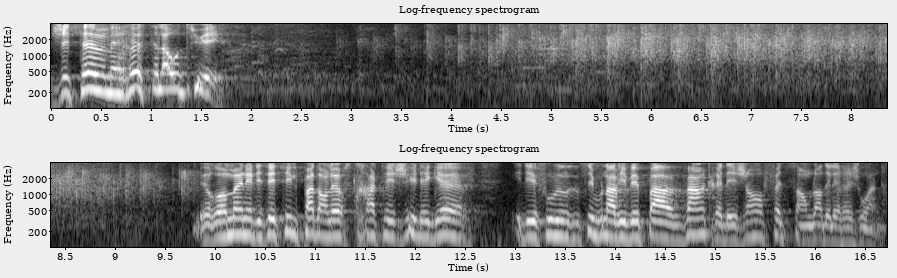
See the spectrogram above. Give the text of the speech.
Je t'aime, mais reste là où tu es. Les Romains ne disaient-ils pas dans leur stratégie de guerre, il dit, si vous n'arrivez pas à vaincre des gens, faites semblant de les rejoindre.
